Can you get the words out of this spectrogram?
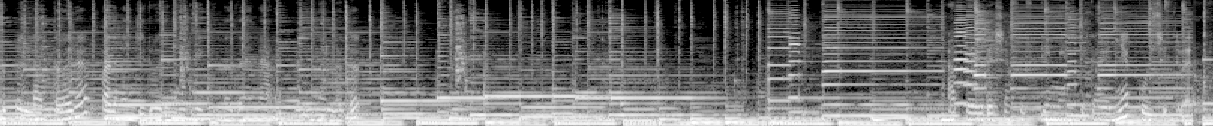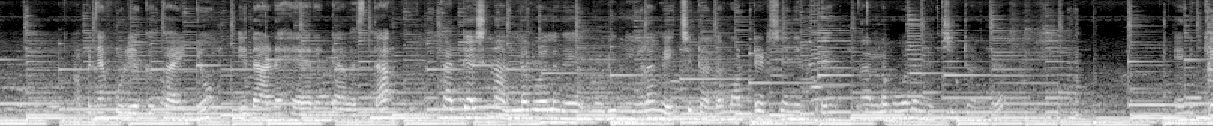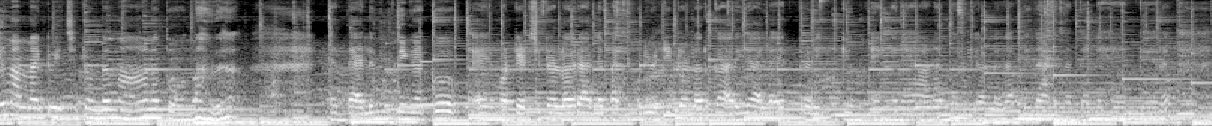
സാധ്യതയുണ്ട് കുഴപ്പമില്ലാത്തവർ പതിനഞ്ച് ഇരുപത് മിനിറ്റ് വെക്കുന്നത് തന്നെയാണ് എപ്പോഴും നല്ലത്. അപ്പോൾ ഏകദേശം ഫിഫ്റ്റീൻ മിനിറ്റ് കഴിഞ്ഞ് കുളിച്ചിട്ട് വരും. അപ്പം ഞാൻ കുളിയൊക്കെ കഴിഞ്ഞു. ഇതാണ് ഹെയറിന്റെ അവസ്ഥ. അത്യാവശ്യം നല്ലപോലെ മുടി നീളം വെച്ചിട്ടുണ്ട്. മുട്ടയടിച്ച് ഇത്രയും നല്ലപോലെ വെച്ചിട്ടുണ്ട്. എനിക്ക് നന്നായിട്ട് വെച്ചിട്ടുണ്ടെന്നാണ് തോന്നുന്നത്. എന്തായാലും നിങ്ങൾക്ക് ഏഹ്, മുട്ടയടിച്ചിട്ടുള്ളവരല്ല പച്ചമുടി വെട്ടിയിട്ടുള്ളവർക്ക് അറിയാമല്ല എത്ര വിൽക്കും എങ്ങനെയാണെന്നൊക്കെ ഉള്ളത് അപ്പോൾ ഇതാണ് ഇന്നത്തെ എന്റെ ഹെയർ കെയർ.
